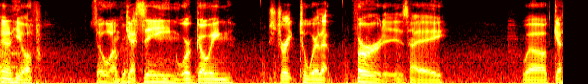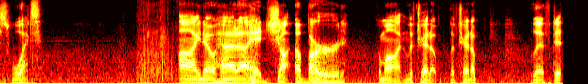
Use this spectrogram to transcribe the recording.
And heal up. So I'm guessing we're going straight to where that bird is, hey? Well, guess what? I know how to headshot a bird. Come on, lift your head up. Lift your head up. Lift it.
